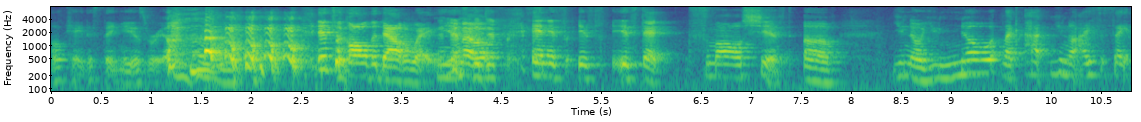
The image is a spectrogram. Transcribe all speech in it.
okay, this thing is real. it took all the doubt away, and you know. And it's it's it's that small shift of, you know, you know, like I, you know, I used to say,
